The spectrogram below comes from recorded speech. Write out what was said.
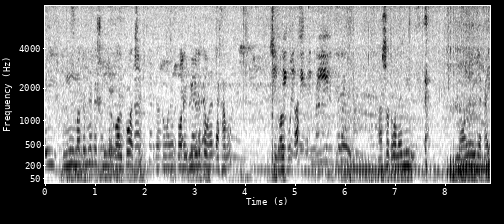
এই নীল মাধ্যমে একটা সুন্দর গল্প আছে এটা তোমাদের পরে ভিডিওতে তোমাদের দেখাবো, সেই গল্পটা। আসো তোমাদের নীল মহলেই দেখাই।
